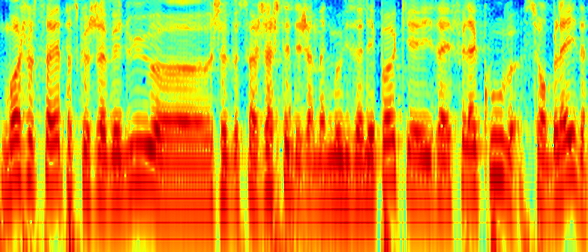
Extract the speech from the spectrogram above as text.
Moi, je le savais parce que j'avais lu, euh, j'achetais déjà Mad Movies à l'époque et ils avaient fait la couve sur Blade.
